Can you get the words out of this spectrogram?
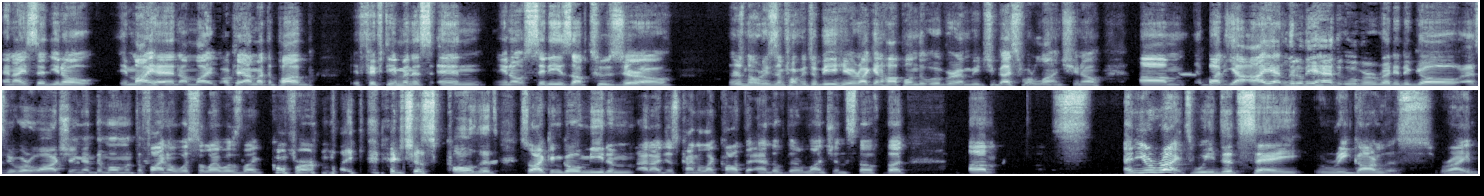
And I said, you know, in my head, I'm like, okay, I'm at the pub. If 15 minutes in, you know, City is up 2 0, there's no reason for me to be here. I can hop on the Uber and meet you guys for lunch, you know? Um, but yeah, I had literally had Uber ready to go as we were watching, and the moment the final whistle, I was like, confirm, like I just called it so I can go meet him, and I just kind of like caught the end of their lunch and stuff. But um, and you're right, we did say regardless, right?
